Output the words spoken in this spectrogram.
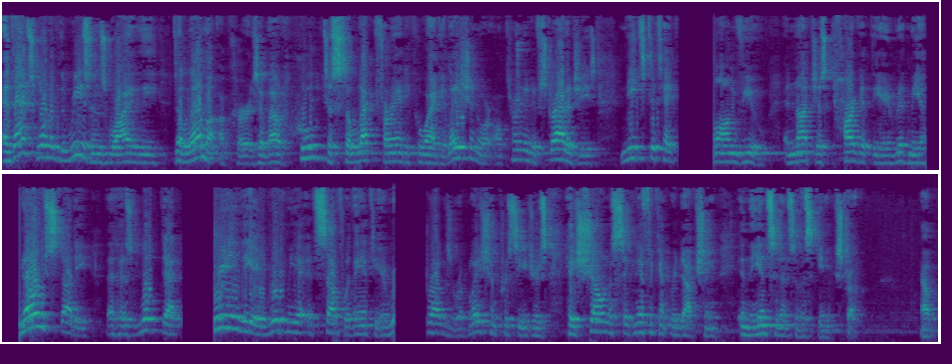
And that's one of the reasons why the dilemma occurs about who to select for anticoagulation or alternative strategies needs to take a long view and not just target the arrhythmia. No study that has looked at treating the arrhythmia itself with antiarrhythmic drugs or ablation procedures has shown a significant reduction in the incidence of ischemic stroke. Now,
